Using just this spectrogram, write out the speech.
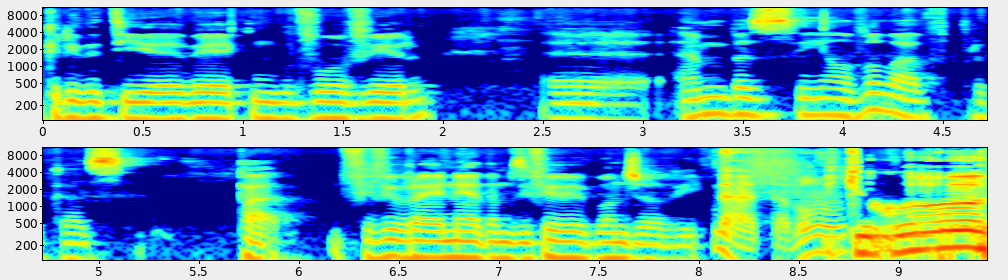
querida tia B que me levou a ver, uh, ambas em Alvalade, por acaso. Pá, fui ver Brian Adams e fui ver Bon Jovi. Ah, tá bom. Que horror!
